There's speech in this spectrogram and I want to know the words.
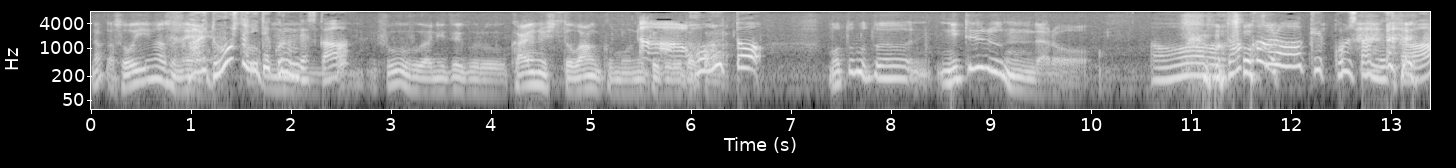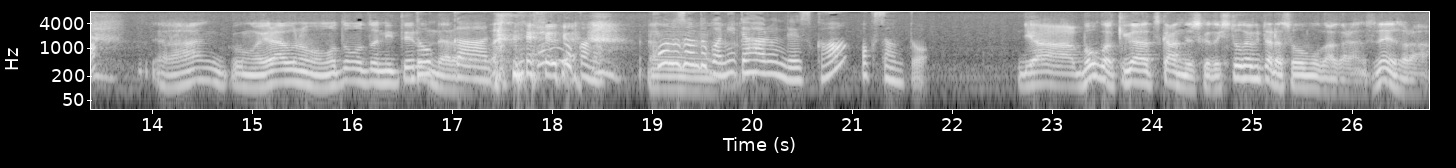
なんかそう言いますね。あれどうして似てくるんですか、夫婦が似てくる飼い主とワンコも似てくるとか。と。もともと似てるんだろああ、だから結婚したんですか？うワンコを選ぶのももともと似てるどんだろう。っか似てるのかな？うん。河野さんとこは似てはるんですか？奥さんと。いやー僕は気がつかんですけど人が見たらそう思うかわからんですねそら。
